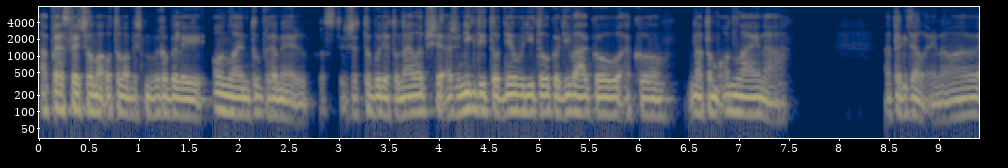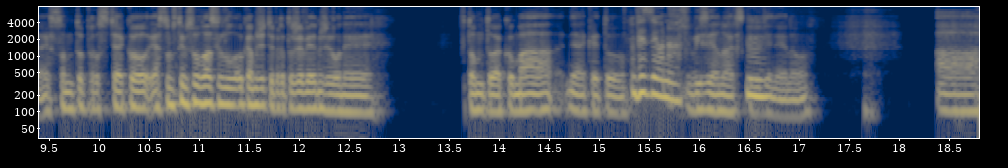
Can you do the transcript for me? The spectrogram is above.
a presvedčil ma o tom, aby sme urobili online tú premiéru. Proste, že to bude to najlepšie a že nikdy to neuvidí toľko divákov ako na tom online a, a tak ďalej. No. A ja som to proste ako, ja som s tým súhlasil okamžite, pretože viem, že on je v tomto ako má nejaké to... Vizionář. Vizionárske mm. videnie, no. A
